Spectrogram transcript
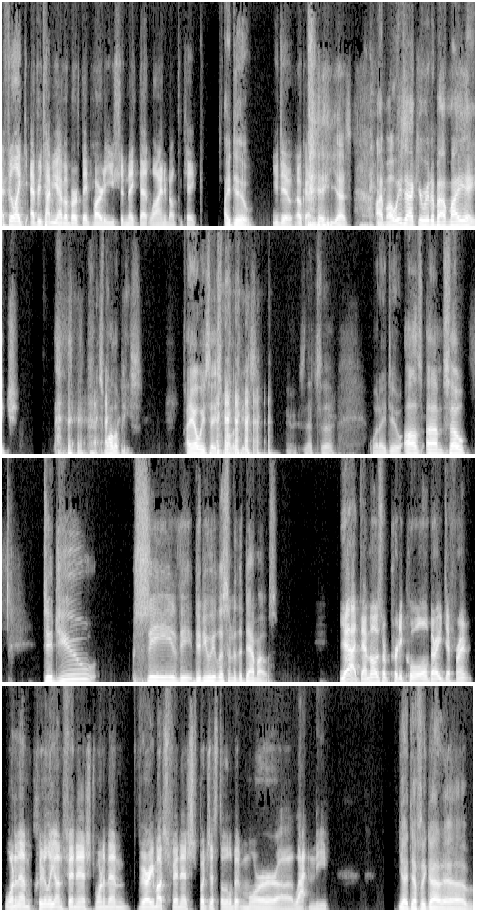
I feel like every time you have a birthday party, you should make that line about the cake. I do. You do. Okay. yes. I'm always accurate about my age. smaller piece. I always say smaller piece. That's uh, what I do. Also, um, so did you see the did you listen to the demos? Yeah, demos were pretty cool, very different. One of them clearly unfinished, one of them very much finished, but just a little bit more uh, Latin-y. Yeah, I definitely got a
